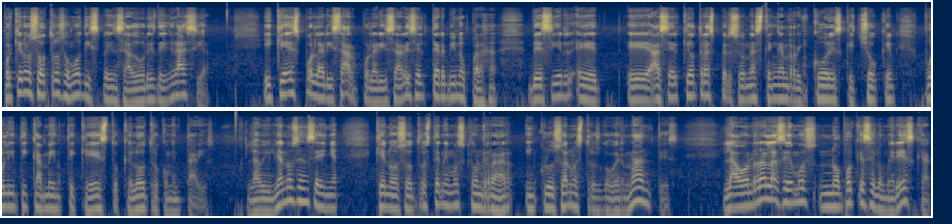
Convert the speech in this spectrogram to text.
porque nosotros somos dispensadores de gracia. ¿Y qué es polarizar? Polarizar es el término para decir, eh, eh, hacer que otras personas tengan rencores, que choquen políticamente, que esto, que el otro, comentarios. La Biblia nos enseña que nosotros tenemos que honrar incluso a nuestros gobernantes. La honra la hacemos no porque se lo merezcan,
